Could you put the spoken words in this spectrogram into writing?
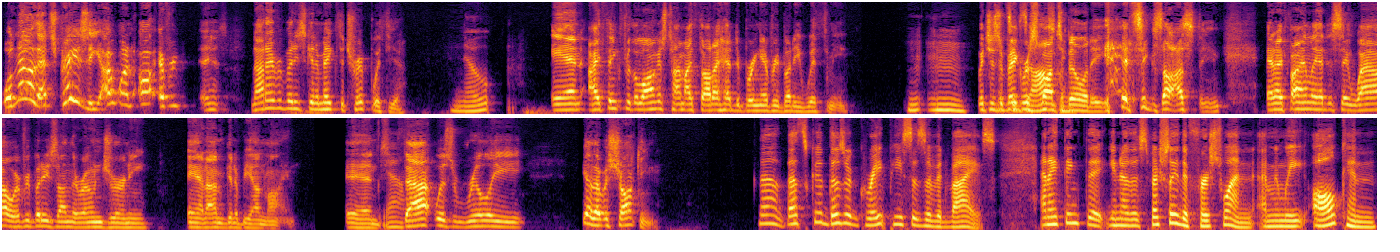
well, no, that's crazy. I want all, every, not everybody's going to make the trip with you. Nope. And I think for the longest time, I thought I had to bring everybody with me, Mm-mm. which is it's a big exhausting. responsibility. it's exhausting. And I finally had to say, wow, everybody's on their own journey and I'm going to be on mine. And yeah. that was really, yeah, that was shocking. No, that's good. Those are great pieces of advice. And I think that, you know, especially the first one, I mean, we all can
